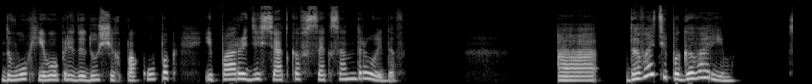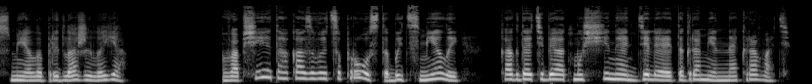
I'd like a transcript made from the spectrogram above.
двух его предыдущих покупок и пары десятков секс-андроидов. «А «Давайте поговорим», — смело предложила я. Вообще это оказывается просто — быть смелой, когда тебя от мужчины отделяет огроменная кровать.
